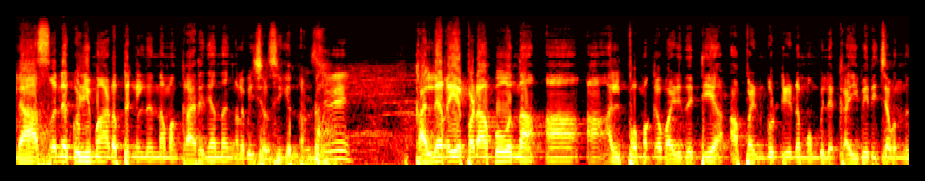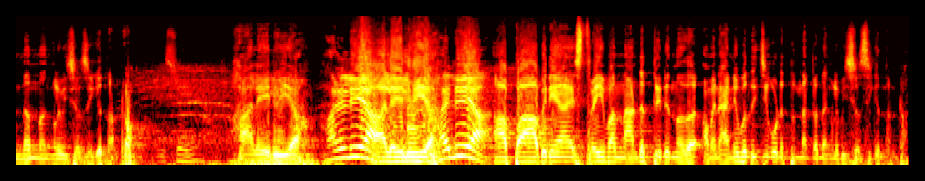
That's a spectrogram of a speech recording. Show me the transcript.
ലാസന്റെ കുഴിമാടത്തിൽ നിന്ന് നമുക്ക് കരഞ്ഞെന്ന് നിങ്ങൾ വിശ്വസിക്കുന്നുണ്ടോ? കല്ലെറിയപ്പെടാൻ പോകുന്ന ആ ആ അല്പമൊക്കെ വഴിതെറ്റിയ ആ പെൺകുട്ടിയുടെ മുമ്പിൽ കൈവിരിച്ചവൻ നിന്നെന്ന് നിങ്ങൾ വിശ്വസിക്കുന്നുണ്ടോ? ആ പാപിനിയായ സ്ത്രീ വന്ന് അടുത്തിരുന്നത് അവൻ അനുവദിച്ചു കൊടുത്തെന്നൊക്കെ നിങ്ങൾ വിശ്വസിക്കുന്നുണ്ടോ?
